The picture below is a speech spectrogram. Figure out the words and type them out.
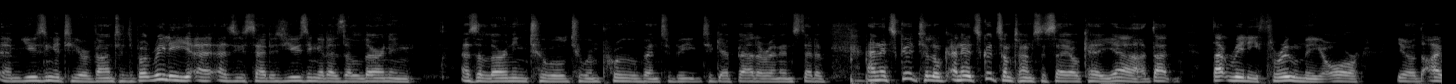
um, using it to your advantage. But really, uh, as you said, is using it as a learning, as a learning tool to improve and to be to get better. And instead of, and it's good to look, and it's good sometimes to say, okay, yeah, that that really threw me, or you know I,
